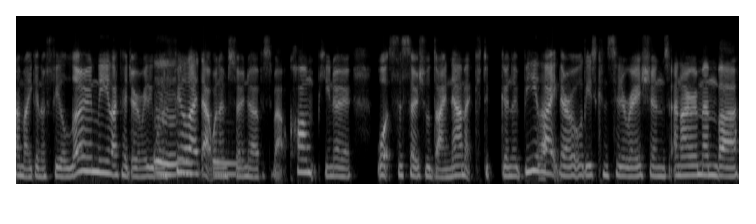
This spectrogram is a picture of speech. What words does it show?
am I going to feel lonely? Like, I don't really want to mm, feel like that when mm. I'm so mm. nervous about comp. You know, what's the social dynamic going to be like? There are all these considerations. And I remember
